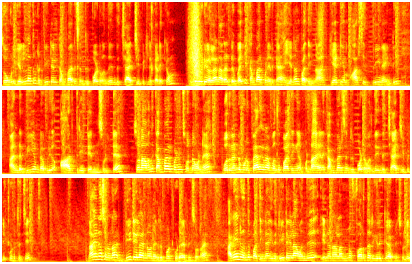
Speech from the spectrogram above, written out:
ஸோ உங்களுக்கு எல்லாத்தோட டீட்டெயில் கம்பேரிசன் ரிப்போர்ட் வந்து இந்த சேட் ஜிபிடியில் கிடைக்கும். இந்த வீடியோவில் நான் ரெண்டு பைக்கை கம்பேர் பண்ணியிருக்கேன். என்னென்னு பார்த்தீங்கன்னா KTM RC three ninety and BMW R three டென்னு சொல்லிட்டு. ஸோ நான் வந்து கம்பேர் பண்ணுன்னு சொன்ன உடனே ஒரு ரெண்டு மூணு பேராகிராஃப் வந்து பார்த்தீங்க அப்படின்னா எனக்கு கம்பேரிசன் ரிப்போர்ட்டை வந்து இந்த சேட் ஜிபிடி கொடுத்துச்சு. நான் என்ன சொன்னேன்னா டீட்டெயிலாக இன்னும் எனக்கு ரிப்போர்ட் கொடு அப்படின்னு சொல்கிறேன் அகைன் வந்து பார்த்தீங்கன்னா இது டீட்டெயிலாக வந்து என்னென்னலாம் இன்னும் ஃபர்தர் இருக்குது அப்படின்னு சொல்லி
